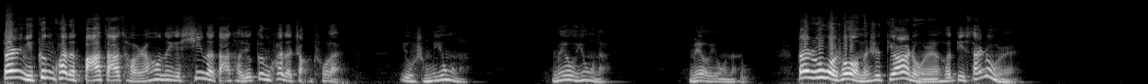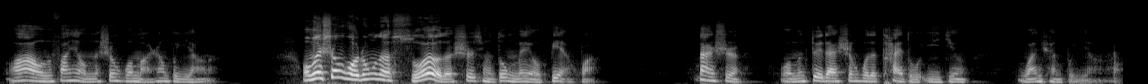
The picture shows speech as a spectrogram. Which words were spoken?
但是你更快的拔杂草，然后那个新的杂草就更快的长出来，有什么用呢？没有用的，没有用的。但如果说我们是第二种人和第三种人，哇，我们发现我们的生活马上不一样了。我们生活中的所有的事情都没有变化，但是我们对待生活的态度已经完全不一样了。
